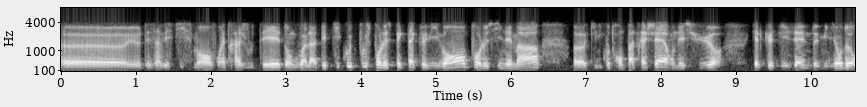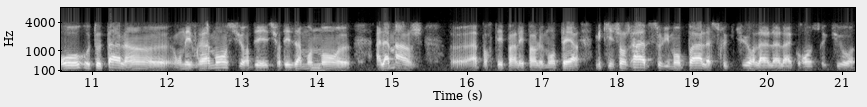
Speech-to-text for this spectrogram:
Euh, des investissements vont être ajoutés. Donc voilà, des petits coups de pouce pour le spectacle vivant, pour le cinéma, euh, qui ne coûteront pas très cher. On est sur quelques dizaines de millions d'euros au total. Hein. Euh, on est vraiment sur des sur des amendements euh, à la marge. apportés par les parlementaires, mais qui ne changera absolument pas la structure, la, la, la grande structure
